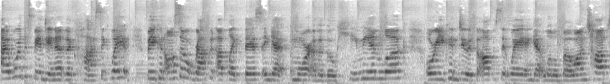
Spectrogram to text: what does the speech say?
I wore this bandana the classic way, but you can also wrap it up like this and get more of a bohemian look, or you can do it the opposite way and get a little bow on top.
